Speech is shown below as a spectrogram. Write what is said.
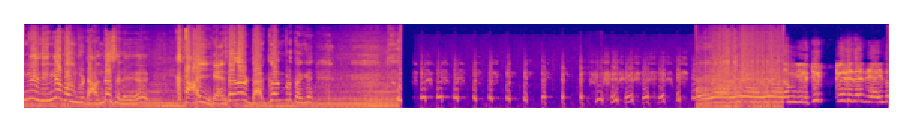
ಹಿಂಗೆ ಹಿಂಗೆ ಬಂದ್ಬಿಟ್ಟ ಒಂದೇ ಸಲ. ಕಾಯಿ ಎಲ್ಲೋ ಡಗ್ ಅಂದ್ಬಿಡ್ತು ಹಂಗೆ. ಅಯ್ಯೋ ಅಯ್ಯೋ ಅಯ್ಯೋ. ನಮ್ಗೆ ಇಲ್ಲಿ ಚಿಕ್ಕ ಹಿಡಿದೈತಿ ಐದು.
